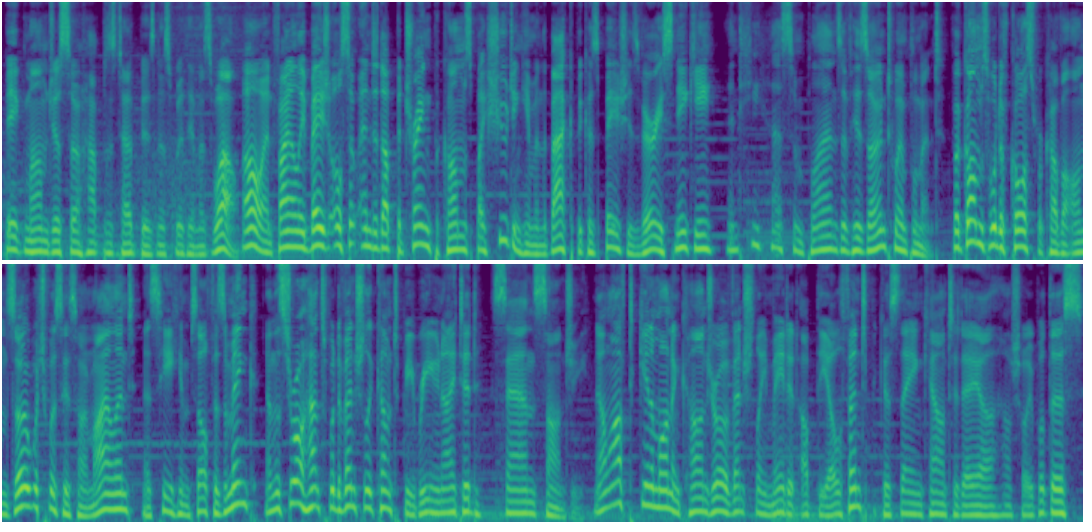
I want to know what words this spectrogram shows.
Big Mom just so happens to have business with him as well. Oh, and finally, Bege also ended up betraying Pekoms by shooting him in the back because Bege is very sneaky and he has some plans of his own to implement. Becomes would of course recover on Zou, which was his home island, as he himself is a mink, and the Straw Hats would eventually come to be reunited, sans Sanji. Now after Kinemon and Kanjuro eventually made it up the elephant because they encountered a, uh, how shall we put this,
